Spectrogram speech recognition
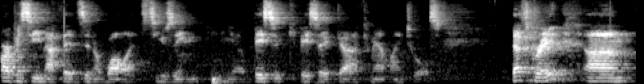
RPC methods in a wallet using you know basic basic uh, command line tools. That's great. Um,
